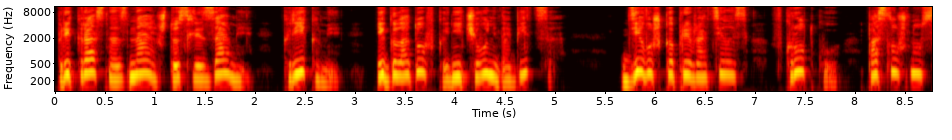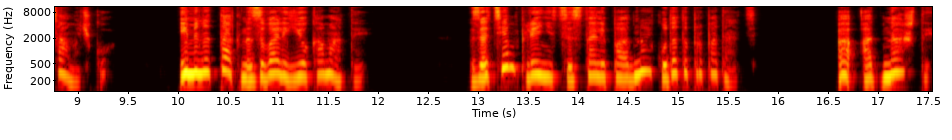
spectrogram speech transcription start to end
Прекрасно зная, что слезами, криками и голодовкой ничего не добиться, девушка превратилась в кроткую, послушную самочку. Именно так называли ее коматы. Затем пленницы стали по одной куда-то пропадать. А однажды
